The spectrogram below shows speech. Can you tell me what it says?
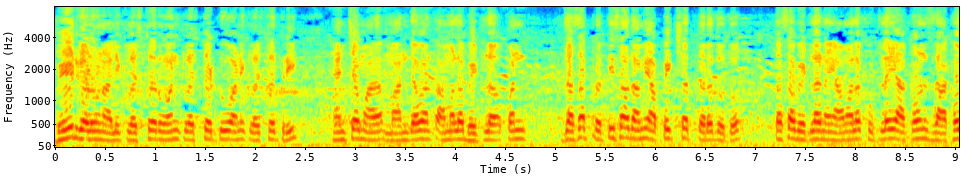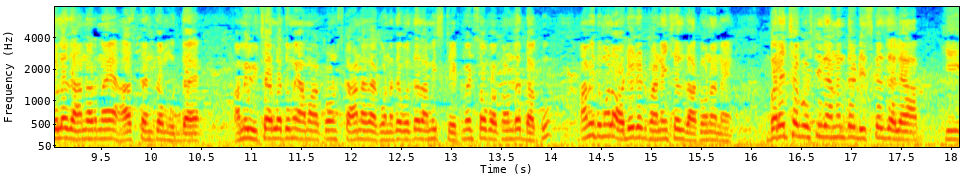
भेट घडवून आली. क्लस्टर वन क्लस्टर टू आणि क्लस्टर थ्री यांच्या मा- माध्यमात आम्हाला भेटलं. पण जसा प्रतिसाद आम्ही अपेक्षात करत होतो तसा भेटला नाही. आम्हाला कुठलाही अकाउंट दाखवलं जाणार नाही. हाच त्यांचा मुद्दा आहे. आम्ही विचारलं तुम्ही आम्हाला अकाउंट का नाही दाखवणार? ते बोलतात आम्ही स्टेटमेंट्स ऑफ अकाउंटच दाखवू. आम्ही तुम्हाला ऑडिटेड फायनान्शियल दाखवणार नाही. बऱ्याचशा गोष्टी त्यानंतर डिस्कस झाल्या की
